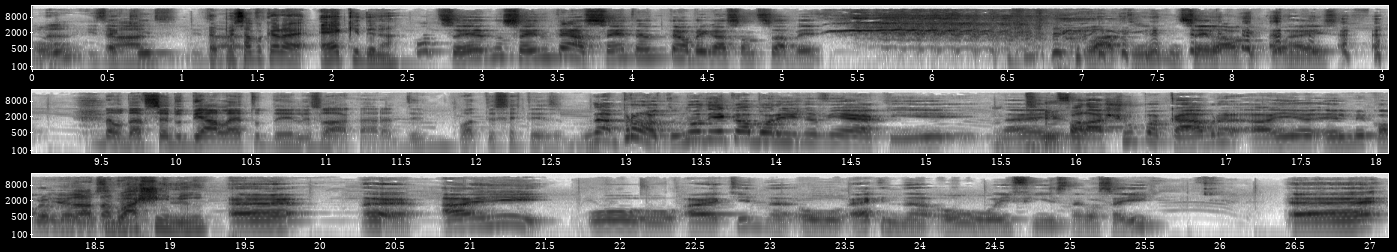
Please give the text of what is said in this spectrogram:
Ou exato, é Kid- Eu exato. pensava que era Equidna. Pode ser, não sei, não tem acento, eu tenho a obrigação de saber. Latim, não sei lá o que porra é isso. Não, deve ser do dialeto deles lá, cara. de- Pode ter certeza. Não, pronto, no dia que o aborígene vier aqui né, e falar chupa cabra, aí ele me cobra pra Exatamente. Guaxinim. É, é. Aí o, o a Equidna, ou Equidna, ou enfim, esse negócio aí, é,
